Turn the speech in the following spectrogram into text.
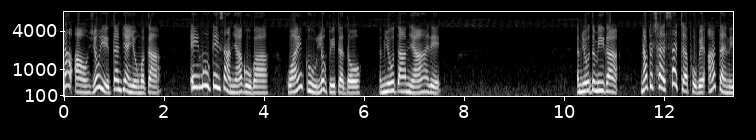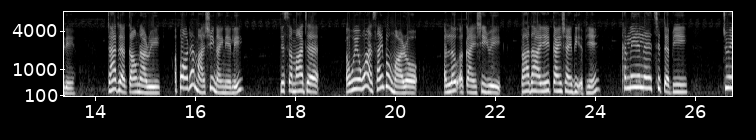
လောက်အောင်ရုပ်ရည်တန့်ပြန်ယုံမကအိမ်မှုကိစ္စများကိုပါ ဝိုင်းကူလှုပ်ပေးတတ်သော အမျိုးသားများတဲ့အမျိုးသမီးကနောက်တစ်ထပ်ဆက်တက်ဖို့ပဲအာတန်နေတယ်ဓာတ်တက်ကောင်းတာတွေအပေါ်ထက်မှာရှိနိုင်တယ်လေပစ္စမထက်အဝေဝဆိုင်းပုံမှာတော့အလုတ်အကင်ရှိ၍ဘာသာရေးကိုင်းဆိုင်သည့်အပြင်ခလေးလဲချစ်တက်ပြီးကြွေ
